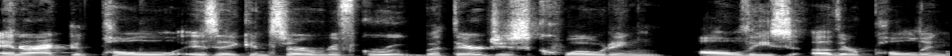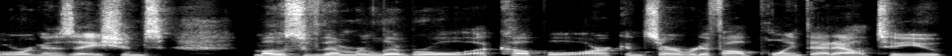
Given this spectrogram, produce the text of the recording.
Interactive poll is a conservative group, but they're just quoting all these other polling organizations most of them are liberal, a couple are conservative. I'll point that out to you.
